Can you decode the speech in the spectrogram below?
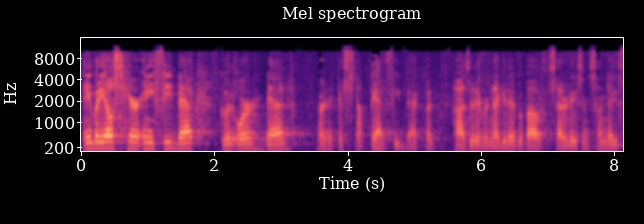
anybody else hear any feedback, good or bad? Or I guess it's not bad feedback, but positive or negative about Saturdays and Sundays?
